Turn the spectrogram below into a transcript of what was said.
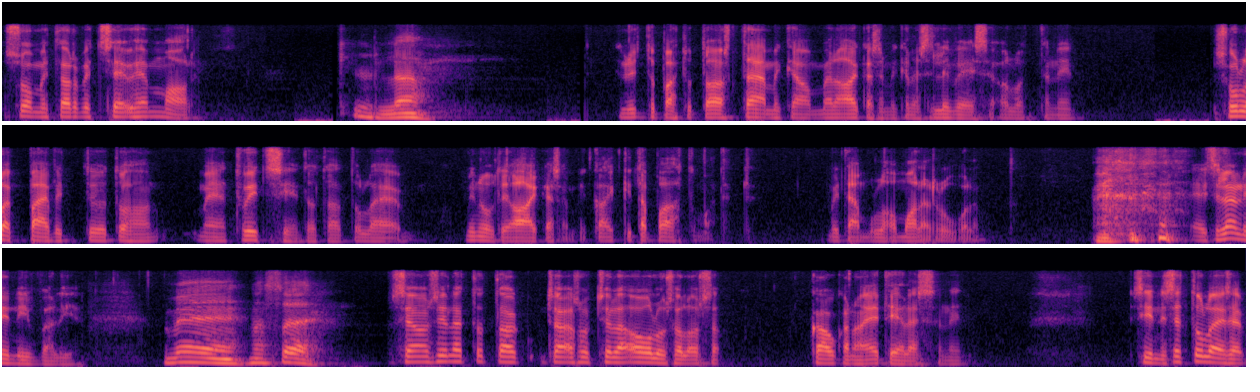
Suomi tarvitsee yhden maalin. Kyllä. Ja nyt tapahtuu taas tämä, mikä on meillä aikaisemmin näissä liveissä ollut, että niin sulle päivittyy tuohon meidän Twitchiin, tota, tulee minuutin aikaisemmin kaikki tapahtumat, että mitä mulla on omalle ruuvalle. Mutta ei sillä niin, niin väliä. Nee, no se. Se on sillä, tota, sä asut siellä Oulusalossa kaukana etelässä, niin sinne se tulee se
